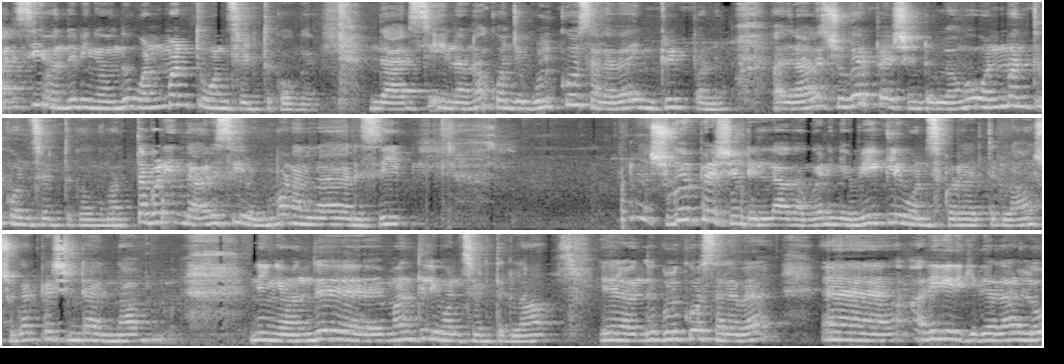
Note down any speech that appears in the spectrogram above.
அரிசியை வந்து நீங்கள் வந்து ஒன் மந்த் ஒன்ஸ் எடுத்துக்கோங்க. இந்த அரிசி என்னன்னா கொஞ்சம் குளுக்கோஸ் அளவை இன்க்ரீட் பண்ணும். அதனால சுகர் பேஷண்ட் உள்ளவங்க ஒன் மந்த்துக்கு ஒன்ஸ் எடுத்துக்கோங்க. மற்றபடி இந்த அரிசி ரொம்ப நல்ல அரிசி. சுகர் பேஷண்ட் இல்லாதவங்க நீங்கள் வீக்லி ஒன்ஸ் கூட எடுத்துக்கலாம். சுகர் பேஷண்ட்டாக இருந்தால் நீங்கள் வந்து மந்த்லி ஒன்ஸ் எடுத்துக்கலாம். இதில் வந்து குளுக்கோஸ் அளவை அதிகரிக்குது. அதாவது லோ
